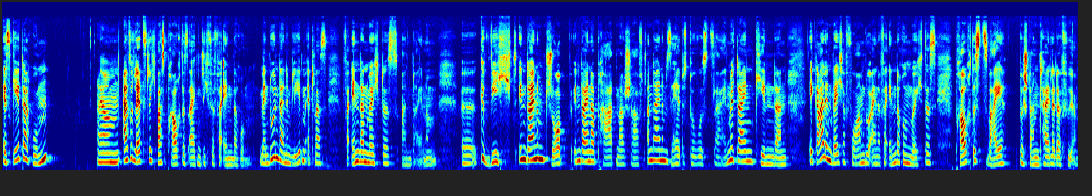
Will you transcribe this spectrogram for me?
Es geht darum, also letztlich, was braucht es eigentlich für Veränderung? Wenn du in deinem Leben etwas verändern möchtest, an deinem äh, Gewicht, in deinem Job, in deiner Partnerschaft, an deinem Selbstbewusstsein, mit deinen Kindern, egal in welcher Form du eine Veränderung möchtest, braucht es zwei Bestandteile dafür.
